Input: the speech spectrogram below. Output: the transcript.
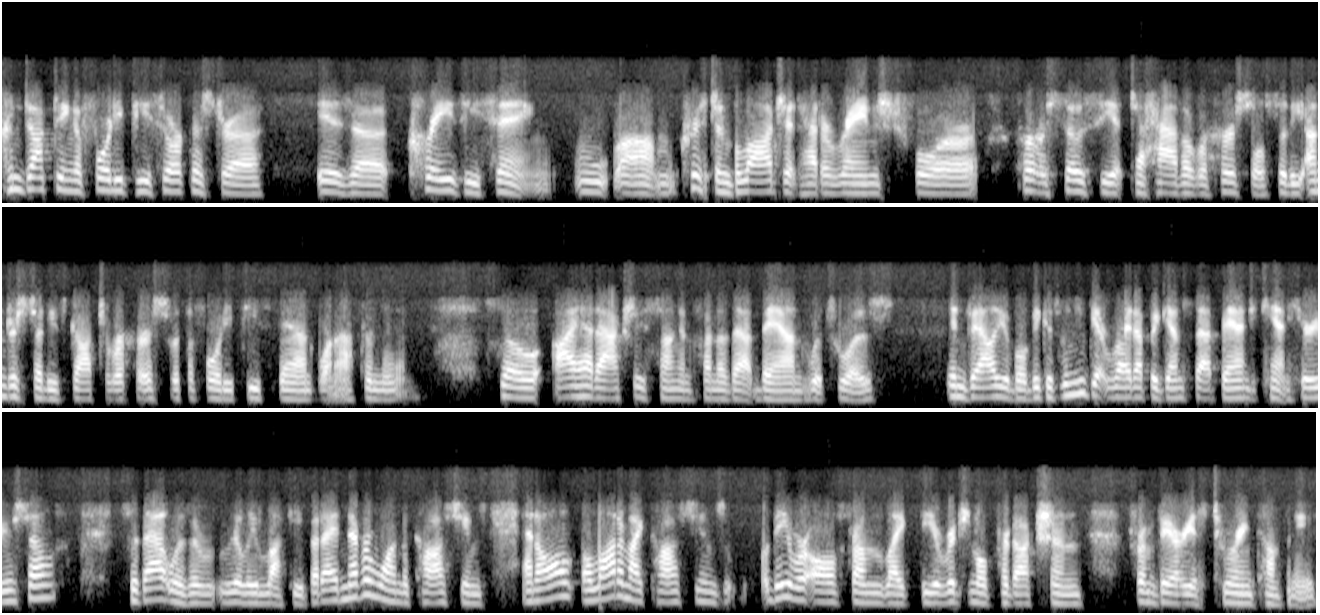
conducting a 40 piece orchestra is a crazy thing, um, Kristen Blodgette had arranged for her associate to have a rehearsal. So the understudies got to rehearse with the 40 piece band one afternoon. So I had actually sung in front of that band, which was invaluable because when you get right up against that band, you can't hear yourself. So that was a really lucky. But I had never worn the costumes, and all a lot of my costumes they were all from like the original production from various touring companies.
